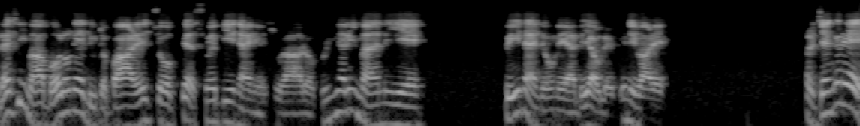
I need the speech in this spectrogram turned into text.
လက်ရှိမှာဘောလုံးနဲ့အတူတပါးတည်းကျော်ဖြတ်ဆွဲပြေးနိုင်တယ်ဆိုတာကတော့ပရီးမီးယားလိမှာအနေနဲ့ပေးနိုင်တုံးတွေကတယောက်လည်းဖြစ်နေပါတယ်။ကျန်ခဲ့တဲ့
